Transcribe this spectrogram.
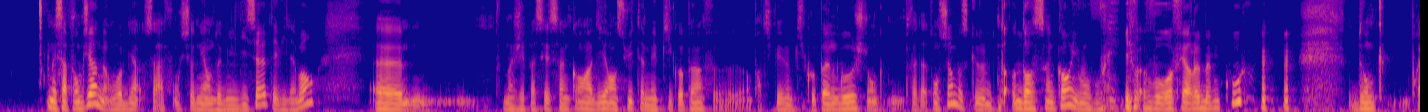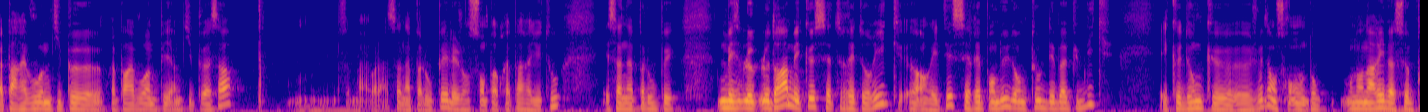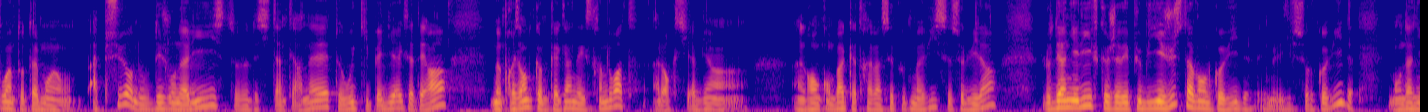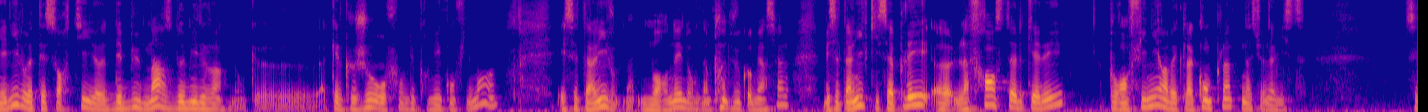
Mais ça fonctionne, on voit bien, ça a fonctionné en 2017, évidemment. Euh, moi, j'ai passé cinq ans à dire ensuite à mes petits copains, en particulier mes petits copains de gauche, donc faites attention parce que dans cinq ans, ils vont vous, ils vont vous refaire le même coup. donc, préparez-vous un petit peu, préparez-vous un, petit peu à ça. ça bah, voilà, ça n'a pas loupé, les gens ne sont pas préparés du tout, et ça n'a pas loupé. Mais le, drame est que cette rhétorique, en réalité, s'est répandue dans tout le débat public et que donc, euh, je veux dire, on, on, on, en arrive à ce point totalement absurde où des journalistes, des sites internet, Wikipédia, etc., me présentent comme quelqu'un d'extrême droite, alors que s'il y a bien un, grand combat qui a traversé toute ma vie, c'est celui-là. Le dernier livre que j'avais publié juste avant le Covid, les livres sur le Covid, mon dernier livre était sorti euh, début mars 2020, donc euh, à quelques jours au fond du premier confinement, hein. et c'est un livre morné donc d'un point de vue commercial, mais c'est un livre qui s'appelait euh, La France telle qu'elle est pour en finir avec la complainte nationaliste.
